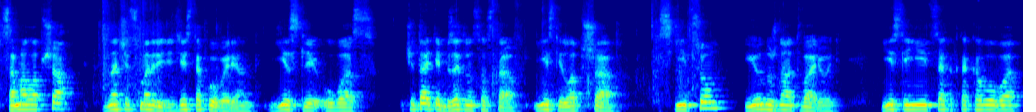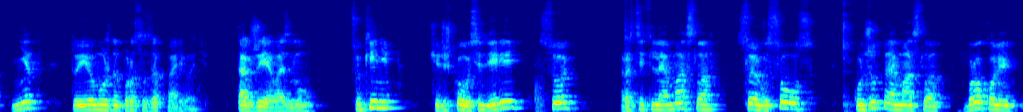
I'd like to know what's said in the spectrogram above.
Сама лапша. Значит, смотрите, здесь такой вариант. Если у вас... Читайте обязательно состав. Если лапша с яйцом, ее нужно отваривать. Если яйца как такового нет, то ее можно просто запаривать. Также я возьму цукини, черешковый сельдерей, соль, растительное масло, соевый соус, кунжутное масло, брокколи,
